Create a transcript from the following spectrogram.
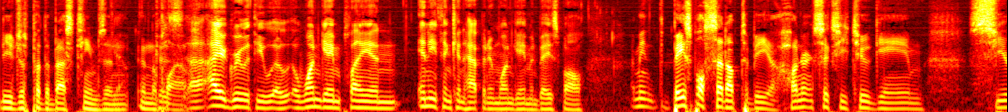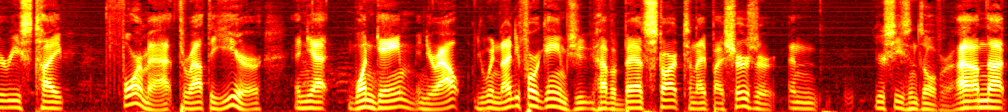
you just put the best teams in, in the playoffs. I agree with you. A, a one game play in anything can happen in one game in baseball. I mean, baseball's set up to be a 162 game series type format throughout the year, and yet one game and you're out. You win 94 games, you have a bad start tonight by Scherzer, and your season's over. I, I'm not.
